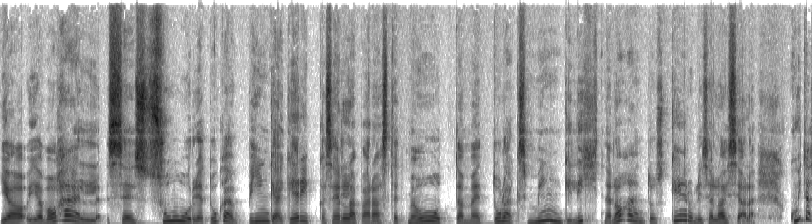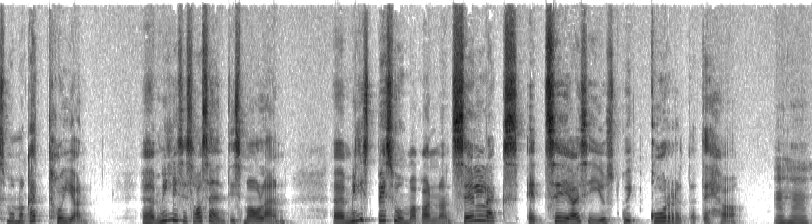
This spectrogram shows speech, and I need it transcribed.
ja, ja vahel see suur ja tugev pinge kerib ka sellepärast, et me ootame, et tuleks mingi lihtne lahendus keerulisele asjale. kuidas ma oma kätt hoian? Äh, millises asendis ma olen? Äh, millist pesu ma kannan selleks, et see asi justkui korda teha mm. -hmm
